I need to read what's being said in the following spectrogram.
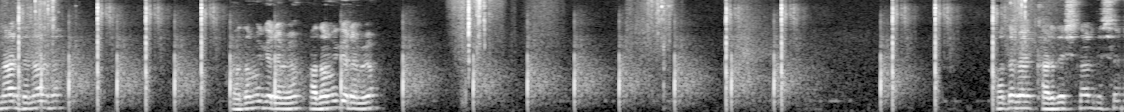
Nerede nerede? Adamı göremiyorum. Adamı göremiyorum. Hadi be kardeş neredesin?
